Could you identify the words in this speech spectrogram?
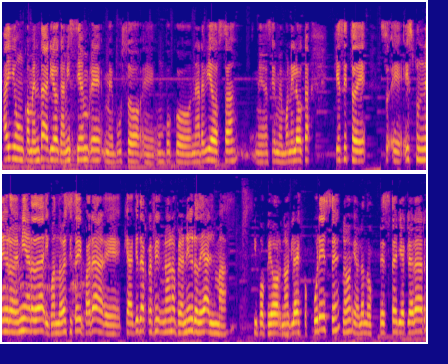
Hay un comentario que a mí siempre me puso eh, un poco nerviosa, me, decir, me pone loca, que es esto de eh, es un negro de mierda y cuando ves y dice, para, eh, ¿a qué te refieres? No, no, pero negro de alma, tipo peor, ¿no? Claro, es que oscurece, ¿no? Y hablando de oscurecer y aclarar,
